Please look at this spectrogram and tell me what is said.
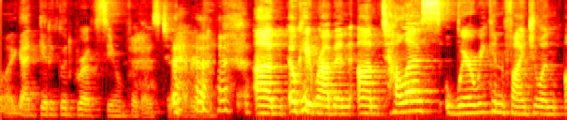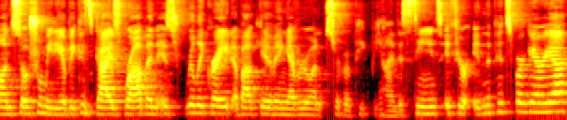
Oh my god, get a good growth serum for those two, um, okay, Robin, um, tell us where we can find you on, on social media because, guys, Robin is really great about giving everyone sort of a peek behind the scenes. If you're in the Pittsburgh area,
